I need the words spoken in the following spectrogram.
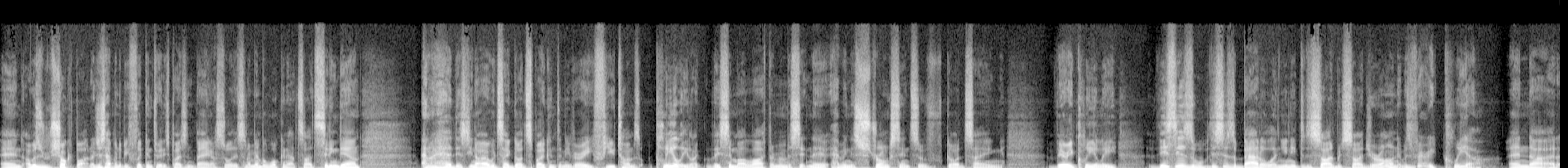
And I was shocked by it. I just happened to be flicking through these posters, and bang, I saw this. And I remember walking outside, sitting down, and I had this. You know, I would say God's spoken to me very few times clearly, like this in my life. But I remember sitting there having this strong sense of God saying very clearly, "This is this is a battle, and you need to decide which side you're on." It was very clear, and uh,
